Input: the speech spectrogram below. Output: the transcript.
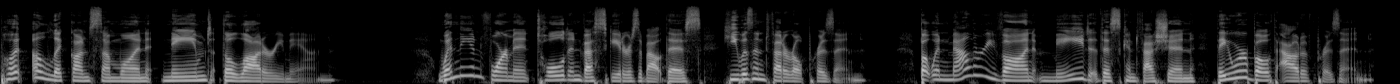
put a lick on someone named the Lottery Man. When the informant told investigators about this, he was in federal prison. But when Mallory Vaughn made this confession, they were both out of prison.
